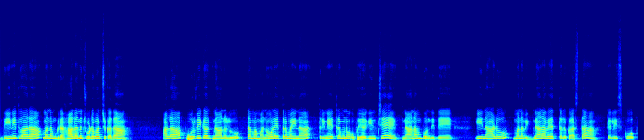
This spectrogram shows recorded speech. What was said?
దీని ద్వారా మనం గ్రహాలను చూడవచ్చు కదా. అలా పూర్వీక జ్ఞానులు తమ మనోనేత్రమైన త్రినేత్రమును ఉపయోగించే జ్ఞానం పొందితే ఈనాడు మన విజ్ఞానవేత్తలు కాస్త టెలిస్కోప్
